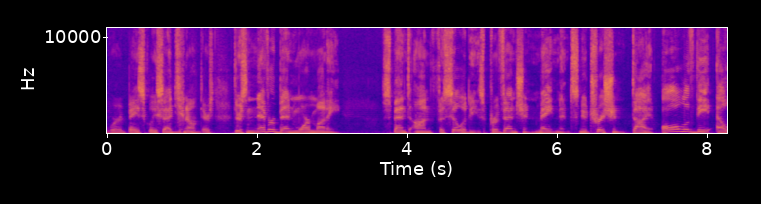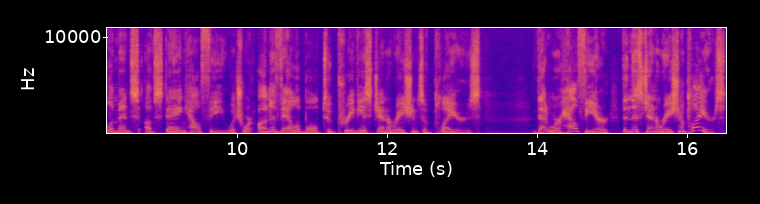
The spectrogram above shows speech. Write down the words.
where it basically said, you know, there's there's never been more money spent on facilities, prevention, maintenance, nutrition, diet, all of the elements of staying healthy, which were unavailable to previous generations of players that were healthier than this generation of players.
